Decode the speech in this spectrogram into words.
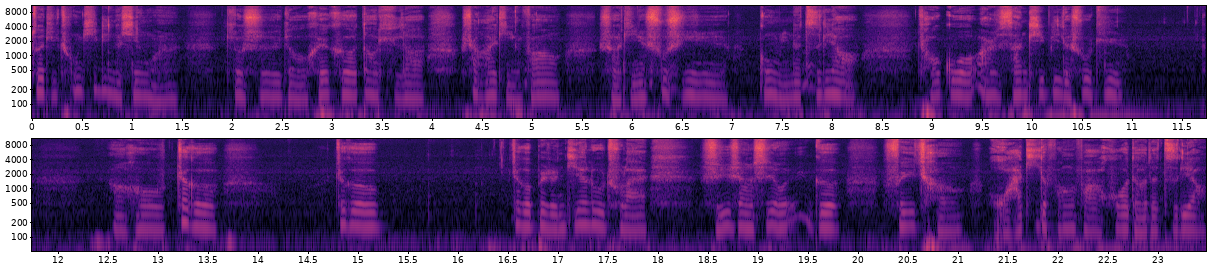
最具冲击力的新闻，就是有黑客盗取了上海警方。涉及数十亿公民的资料，超过二十三 TB 的数据，然后这个这个这个被人揭露出来，实际上是用一个非常滑稽的方法获得的资料。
